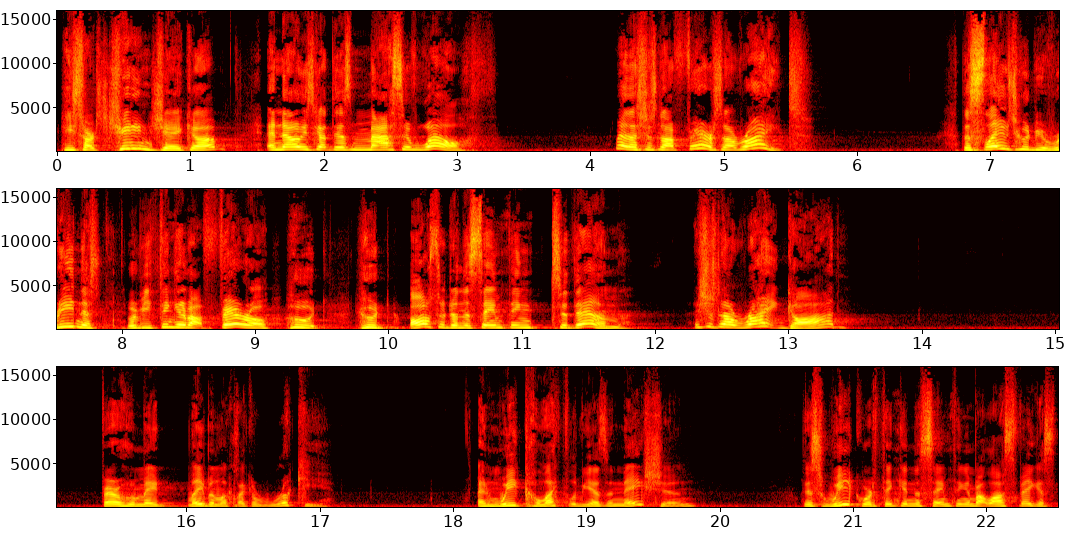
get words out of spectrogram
He starts cheating Jacob, and now he's got this massive wealth. Man, that's just not fair. It's not right. The slaves who would be reading this would be thinking about Pharaoh, who'd, who'd also done the same thing to them. It's just not right, God. Pharaoh, who made Laban look like a rookie. And we collectively as a nation, this week, we're thinking the same thing about Las Vegas.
